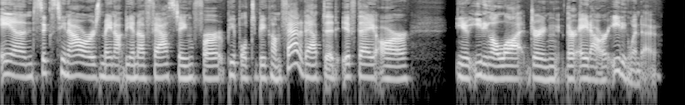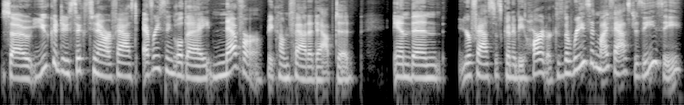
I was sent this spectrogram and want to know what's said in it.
And 16 hours may not be enough fasting for people to become fat adapted if they are, you know, eating a lot during their eight hour eating window. So you could do 16 hour fast every single day, never become fat adapted, and then your fast is going to be harder. Because the reason my fast is easy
